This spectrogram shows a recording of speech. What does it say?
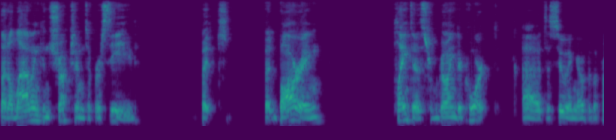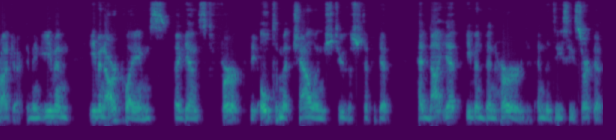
but allowing construction to proceed, but but barring plaintiffs from going to court uh, to suing over the project. I mean, even even our claims against FERC, the ultimate challenge to the certificate, had not yet even been heard in the D.C. Circuit.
